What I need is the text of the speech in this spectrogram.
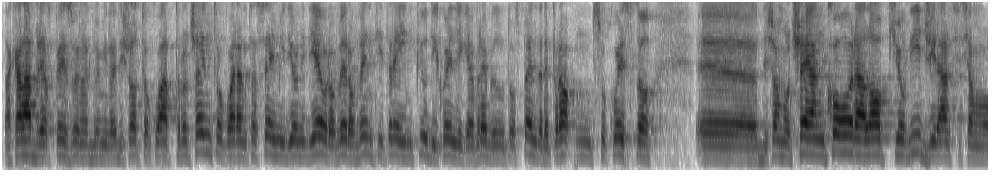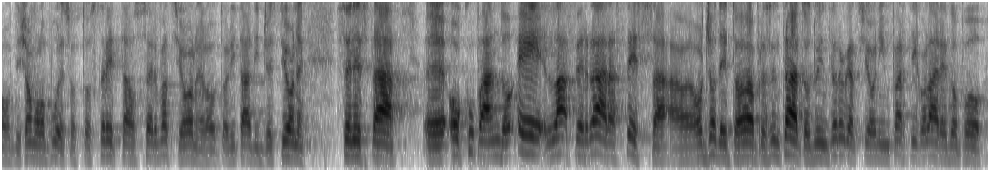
la Calabria ha speso nel 2018 446 milioni di euro, ovvero 23 in più di quelli che avrebbe dovuto spendere, però mh, su questo eh, diciamo, c'è ancora l'occhio vigile, anzi siamo diciamolo pure sotto stretta osservazione, l'autorità di gestione se ne sta eh, occupando e la Ferrara stessa, eh, ho già detto, aveva presentato due interrogazioni, in particolare dopo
